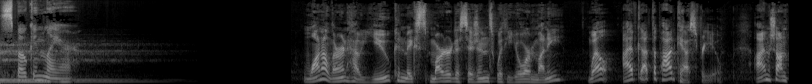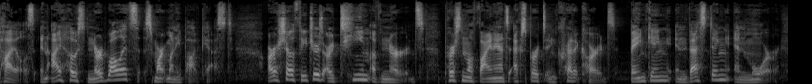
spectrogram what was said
Spoken Layer. Want to learn how you can make smarter decisions with your money? Well, I've got the podcast for you. I'm Sean Pyles, and I host NerdWallet's Smart Money Podcast. Our show features our team of nerds, personal finance experts in credit cards, banking, investing, and more –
